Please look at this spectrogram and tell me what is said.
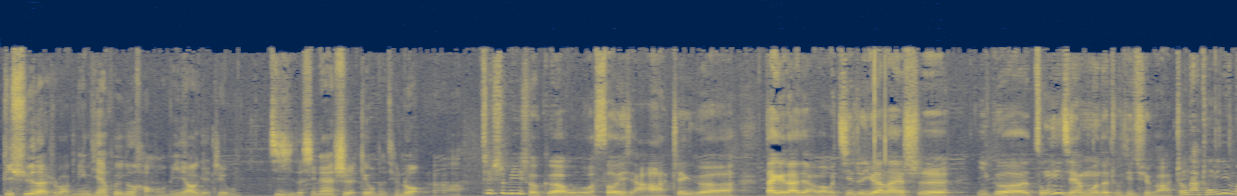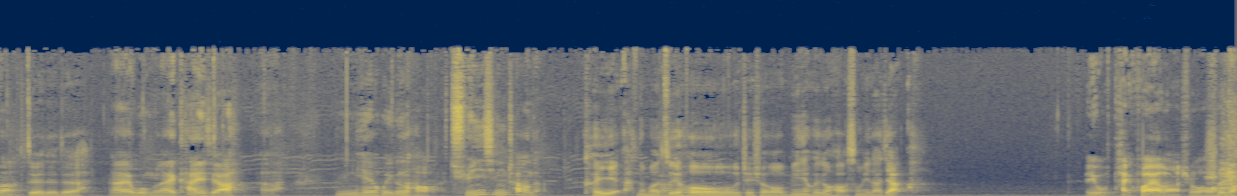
必须的是吧？明天会更好，我们一定要给这种积极的心理暗示给我们的听众啊！这是不是一首歌？我我搜一下啊，这个带给大家吧。我记得原来是一个综艺节目的主题曲吧？正大综艺吗？对对对，哎，我们来看一下啊啊，明天会更好，群星唱的。可以，那么最后这首《明天会更好》送给大家。哎呦，太快了，是吧？是吧？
